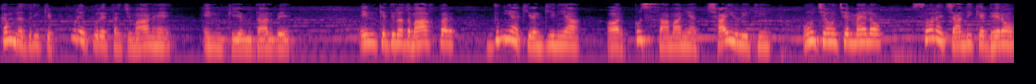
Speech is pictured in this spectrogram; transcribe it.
کم نظری کے پورے پورے ترجمان ہیں ان کے یہ مطالبے۔ ان کے دل و دماغ پر دنیا کی رنگینیاں اور کچھ سامانیاں چھائی ہوئی تھیں۔ اونچے اونچے محلوں، سونے چاندی کے ڈھیروں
